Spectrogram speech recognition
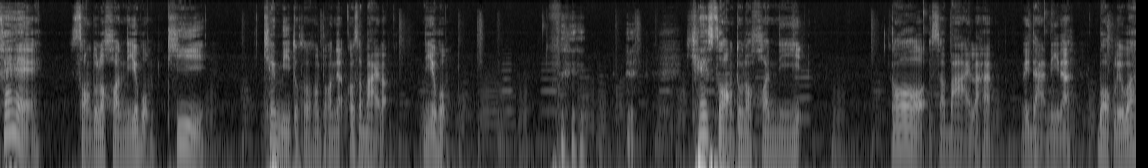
แค่ 2 ตัวละครนี้ครับผม ที่แค่มีตัวสองตัวเนี้ยก็สบายล้วนี่ครับผม แค่ 2 ตัวละครนี้ ก็สบายแล้วฮะ ในด่านนี้นะ บอกเลยว่า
